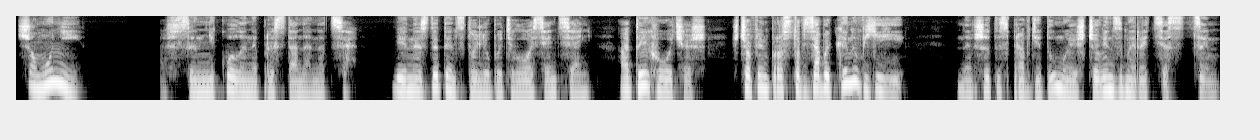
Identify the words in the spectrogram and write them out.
Чому ні? Наш син ніколи не пристане на це. Він із дитинства любить лосянцянь, а ти хочеш, щоб він просто взяв і кинув її? Невже ти справді думаєш, що він змириться з цим?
